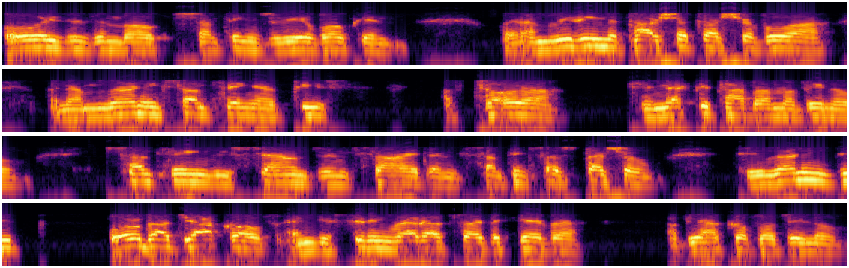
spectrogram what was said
always is invoked, something is reawoken. When I'm reading the Parshat HaShavua, when I'm learning something, a piece of Torah connected to Abraham Avinu, something resounds inside and something so special. So you're learning deep, all about Yaakov, and you're sitting right outside the kever of Yaakov Avinu,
